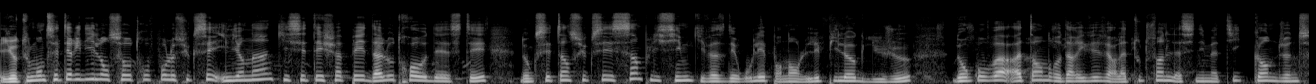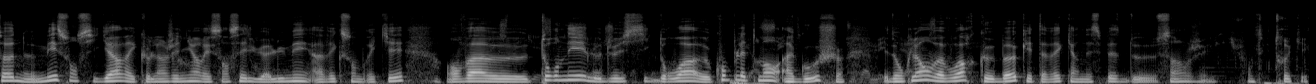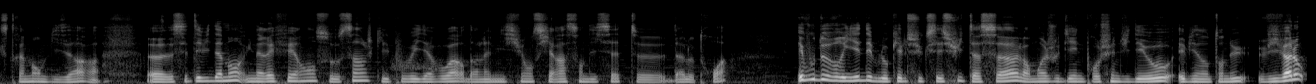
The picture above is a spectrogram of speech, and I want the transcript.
Et yo tout le monde, c'est Teridil, on se retrouve pour le succès. Il y en a un qui s'est échappé d'Halo 3 au donc c'est un succès simplissime qui va se dérouler pendant l'épilogue du jeu. Donc on va attendre d'arriver vers la toute fin de la cinématique quand Johnson met son cigare et que l'ingénieur est censé lui allumer avec son briquet. On va euh, tourner le joystick droit euh, complètement à gauche, et donc là on va voir que Buck est avec un espèce de singe des trucs extrêmement bizarres. Euh, c'est évidemment une référence aux singes qu'il pouvait y avoir dans la mission Sierra 117 euh, d'Halo 3. Et vous devriez débloquer le succès suite à ça. Alors moi je vous dis à une prochaine vidéo et bien entendu, vive Halo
